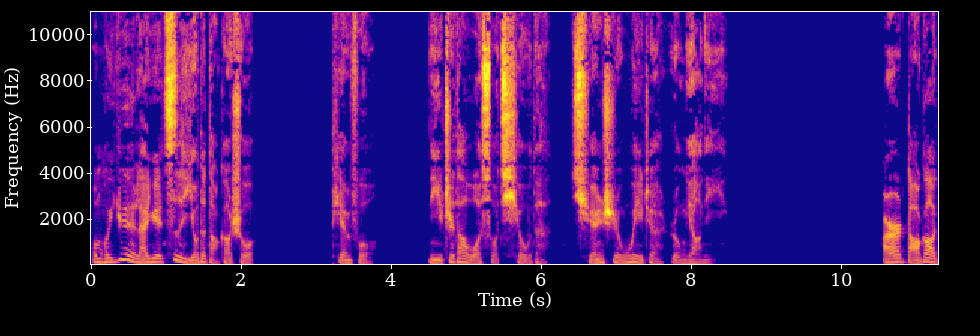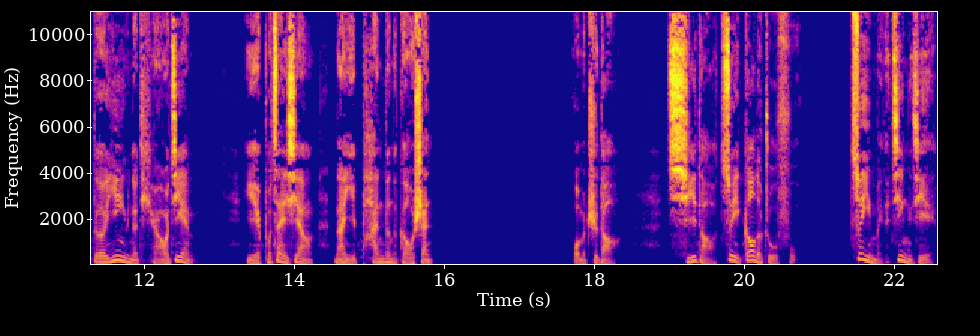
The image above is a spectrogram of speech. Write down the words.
我们会越来越自由的祷告说：“天父，你知道我所求的全是为着荣耀你。”而祷告得应允的条件，也不再像难以攀登的高山。我们知道，祈祷最高的祝福、最美的境界，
